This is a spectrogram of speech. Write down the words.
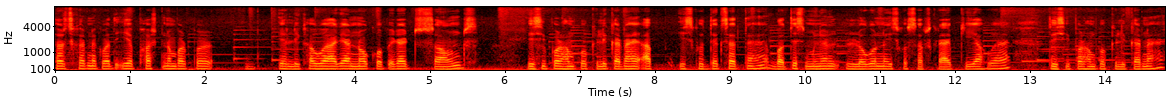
सर्च करने के बाद ये फ़र्स्ट नंबर पर ये लिखा हुआ आ गया नो कॉपीराइट साउंड्स इसी पर हमको क्लिक करना है। आप इसको देख सकते हैं। बत्तीस मिलियन लोगों ने इसको सब्सक्राइब किया हुआ है। तो इसी पर हमको क्लिक करना है।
